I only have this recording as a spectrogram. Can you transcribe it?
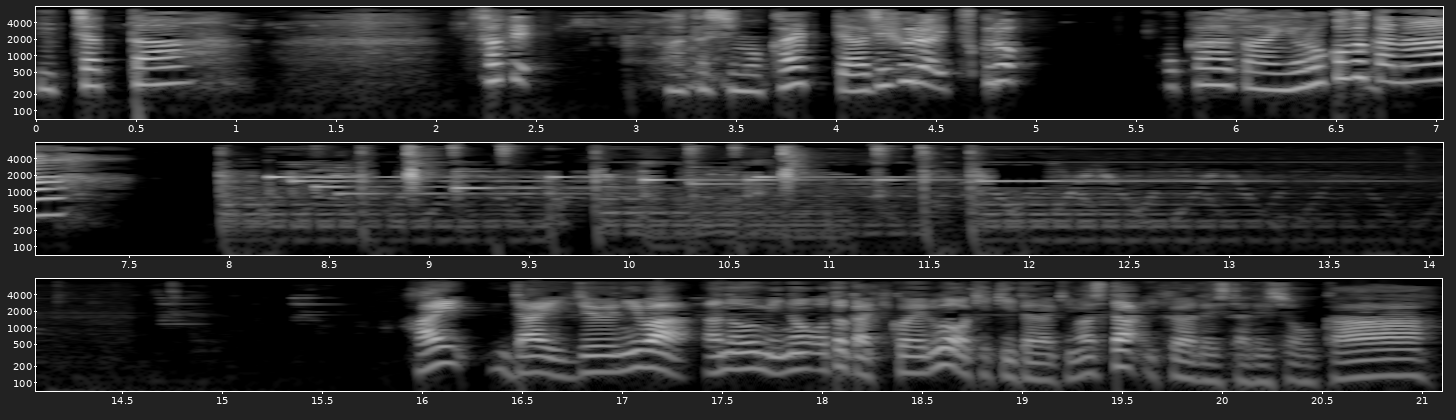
行っちゃった。さて、私も帰ってアジフライ作ろう。お母さん喜ぶかな？はい。第12話、あの海の音が聞こえるをお聞きいただきました。いかがでしたでしょうか？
